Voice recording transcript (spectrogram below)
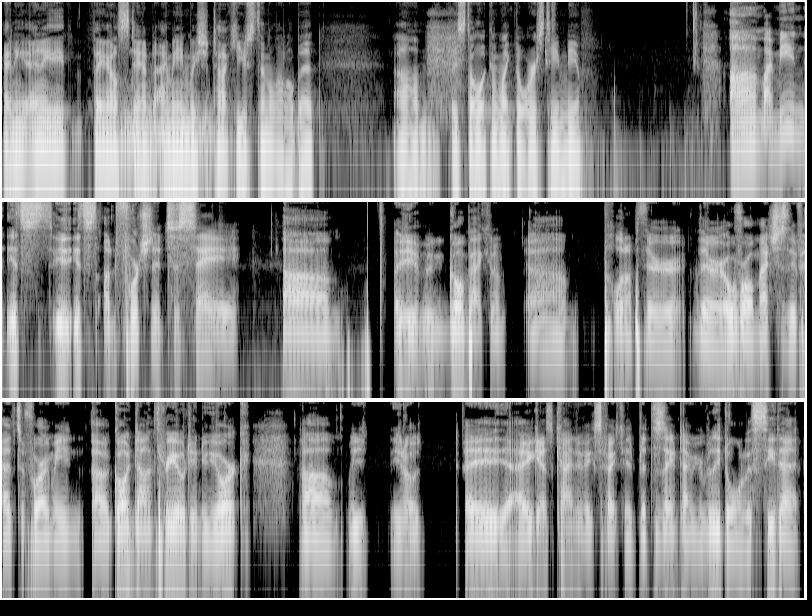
any anything else stand? I mean, we should talk Houston a little bit. Um, they still looking like the worst team to you? Um, I mean, it's it's unfortunate to say. Um, going back and um, pulling up their their overall matches they've had so far. I mean, uh, going down 3-0 to New York, um, you know, I, I, guess kind of expected, but at the same time, you really don't want to see that.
